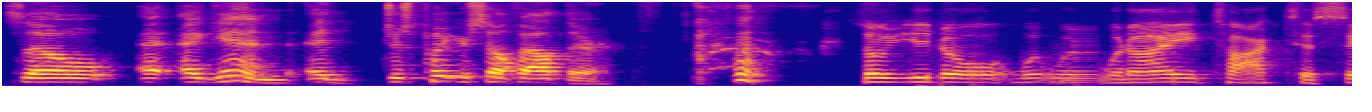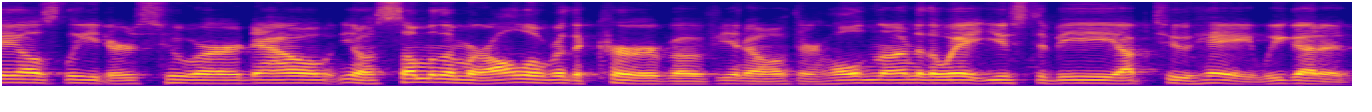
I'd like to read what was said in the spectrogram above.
So again, just put yourself out there. so you know when I talk to sales leaders who are now, you know, some of them are all over the curve of, you know, they're holding on to the way it used to be, up to hey, we got to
